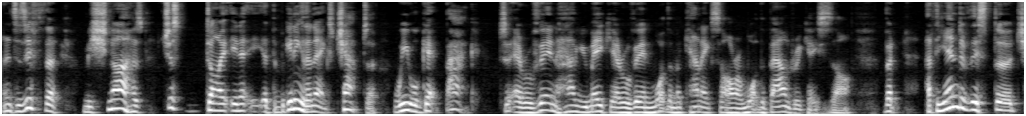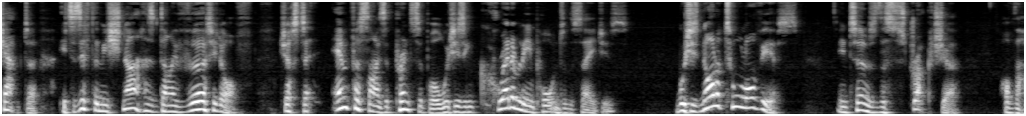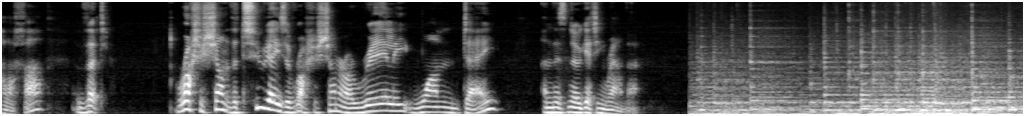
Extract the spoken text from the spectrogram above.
And it's as if the Mishnah has just died in a, at the beginning of the next chapter. We will get back to Eruvin, how you make Eruvin, what the mechanics are, and what the boundary cases are. But at the end of this third chapter, it's as if the Mishnah has diverted off just to emphasize a principle which is incredibly important to the sages, which is not at all obvious in terms of the structure of the halacha, that Rosh Hashanah, the two days of Rosh Hashanah are really one day, and there's no getting around that.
